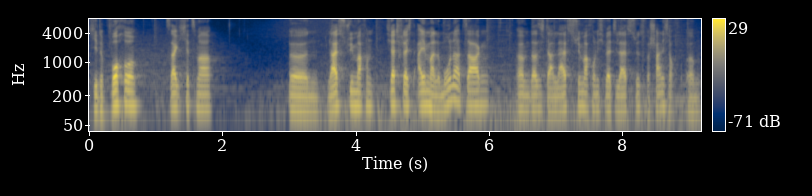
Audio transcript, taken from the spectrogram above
jede Woche, sage ich jetzt mal, äh, einen Livestream machen. Ich werde vielleicht einmal im Monat sagen, ähm, dass ich da einen Livestream mache und ich werde die Livestreams wahrscheinlich auch ähm,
